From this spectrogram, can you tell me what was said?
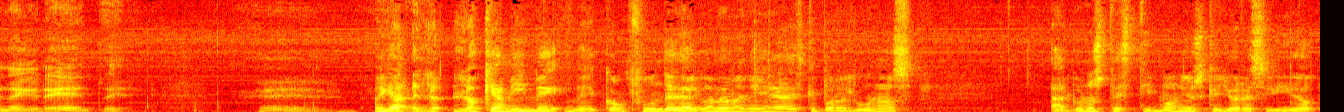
Negrete. Eh. Oiga, lo, que a mí me, me confunde de alguna manera es que por algunos algunos testimonios que yo he recibido,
